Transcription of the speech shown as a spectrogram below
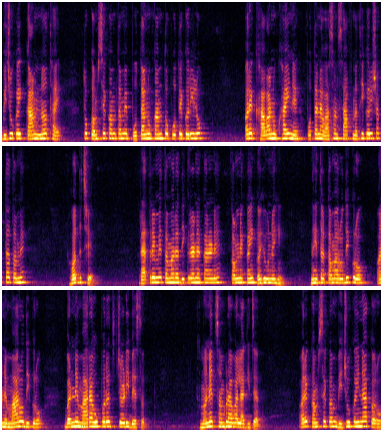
બીજું કંઈક કામ ન થાય તો કમસે કમ તમે પોતાનું કામ તો પોતે કરી લો. અરે, ખાવાનું ખાઈને પોતાના વાસણ સાફ નથી કરી શકતા તમે? હદ છે. રાત્રે મેં તમારા દીકરાને કારણે તમને કંઈ કહ્યું નહીં. નહીંતર તમારો દીકરો અને મારો દીકરો બંને મારા ઉપર જ ચડી બેસત. મને જ સંભળાવા લાગી જાત. અરે કમસે કમ બીજું કંઈ ના કરો,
